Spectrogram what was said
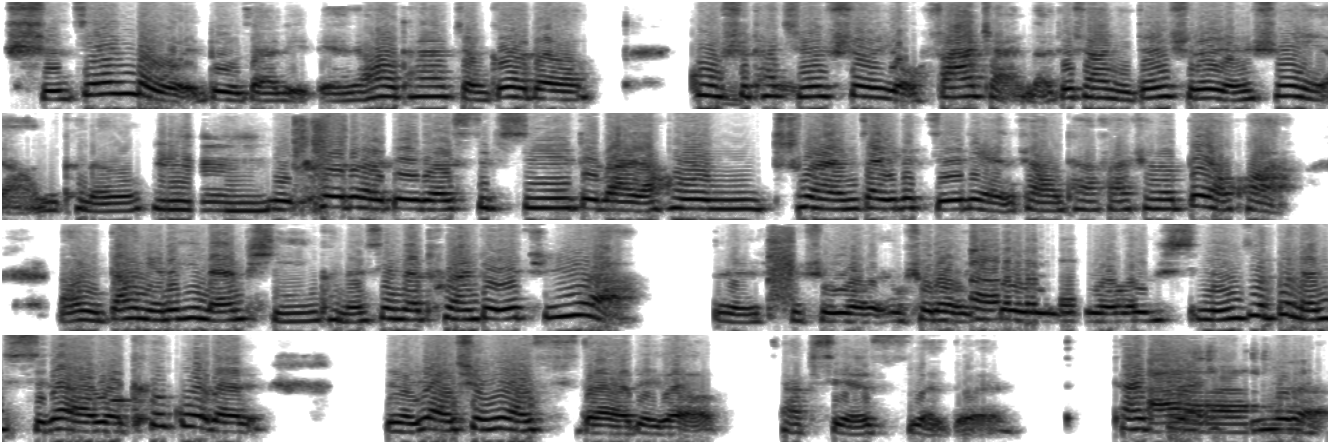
时间的维度在里边，然后它整个的故事它其实是有发展的，就像你真实的人生一样，你可能嗯你磕的这个 CP 对吧？然后突然在一个节点上它发生了变化，然后你当年的意难平可能现在突然就 HG 了。对，就是我我说的我我名字不能提的，我磕过的这个要生要死的这个 RPS，对，他突然 HG 了，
